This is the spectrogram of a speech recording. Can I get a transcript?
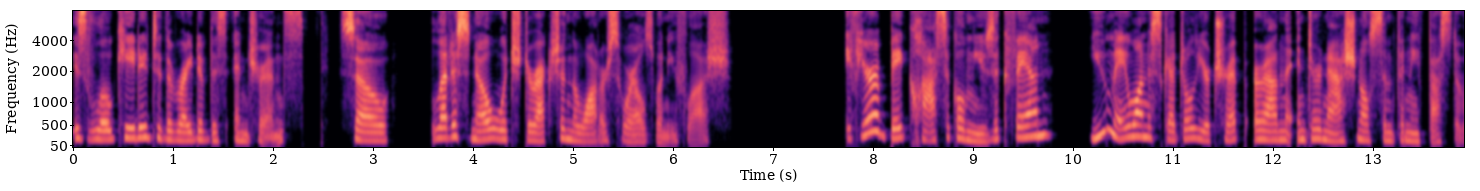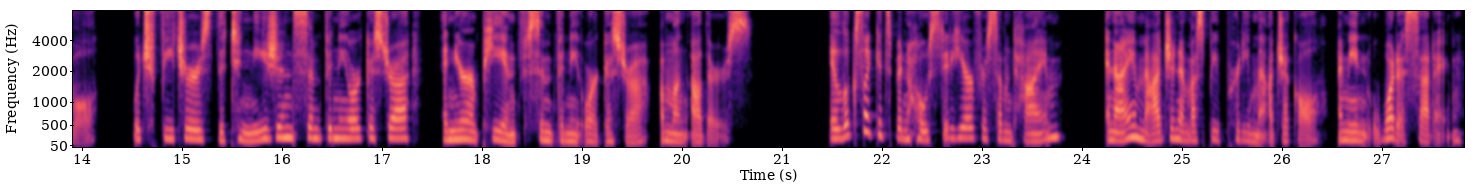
is located to the right of this entrance. So let us know which direction the water swirls when you flush. If you're a big classical music fan, you may want to schedule your trip around the International Symphony Festival, which features the Tunisian Symphony Orchestra and European Symphony Orchestra, among others. It looks like it's been hosted here for some time, and I imagine it must be pretty magical. I mean, what a setting.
